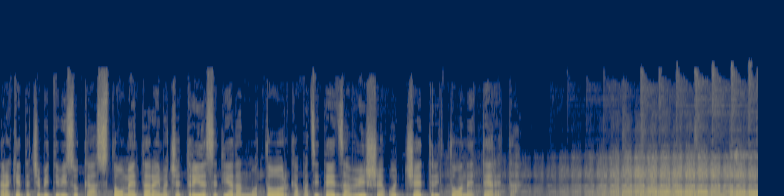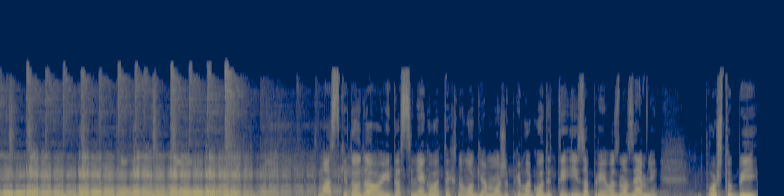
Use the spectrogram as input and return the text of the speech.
Raketa će biti visoka 100 metara, imat će 31 motor, kapacitet za više od 4 tone tereta. Musk je dodao i da se njegova tehnologija može prilagoditi i za prijevoz na zemlji pošto bi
